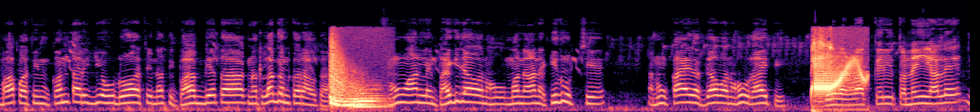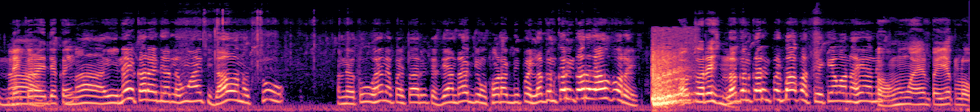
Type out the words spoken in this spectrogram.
બાપાથી હું કંટાળી ગયો હું ડોહાથી નથી ભાગ દેતા નથી લગ્ન કરાવતા. હું આને લઈને ભાગી જવાનો હું મને આને કીધું જ છે. અને હું કાયદા જવાનો હું રાયતી વાત કરી તો નહીં હાલે નહીં કરાઈ દે કઈ? ના એ નહીં કરાવી દે એટલે હું અહીંથી જવાનો છું. અને તું હે ને પછી તારી રીતે ધ્યાન રાખજે હું થોડાક દી પછી લગ્ન કરીને તારે જ આવતો રહીશ. આવતો રહીશ લગ્ન કરીને પછી બાપા તે કહેવાના હે ને હું એમ પછી એકલો?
